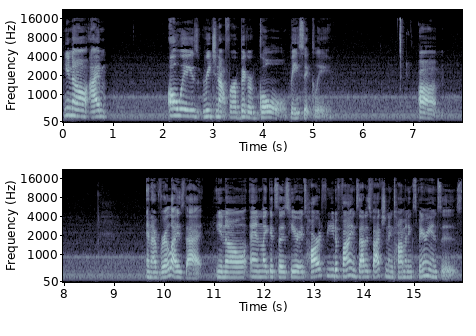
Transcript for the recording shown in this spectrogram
you know, I'm always reaching out for a bigger goal, basically. Um, and I've realized that, you know, and like it says here, it's hard for you to find satisfaction in common experiences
